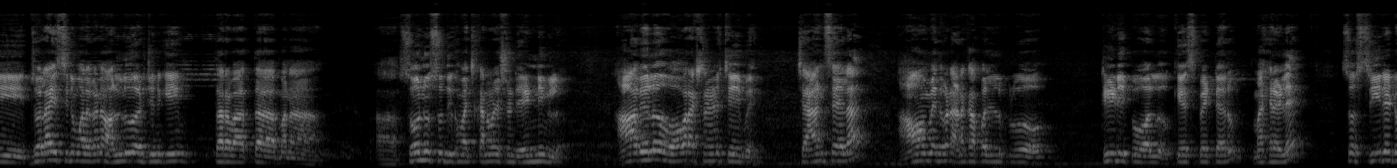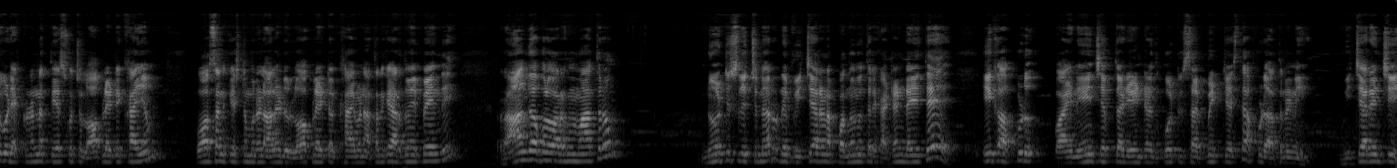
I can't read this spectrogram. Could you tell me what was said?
ఈ జులై సినిమాలో కానీ అల్లు అర్జున్కి తర్వాత మన సోను సుద్దికి మధ్య కన్వర్సేషన్ ఎండింగ్లో ఆవేలో ఓవర్ యాక్షన్ అనేది చేయబోయింది. ఛాన్సేలా ఆమె మీద కూడా అనకాపల్లిలో టీడీపీ వాళ్ళు కేసు పెట్టారు మహిళలే. సో శ్రీరెడ్డి కూడా ఎక్కడన్నా తీసుకొచ్చి లోపలైతే ఖాయం. పోసాని కృష్ణమురళి ఆల్రెడీ లోపలైతే ఖాయమని అతనికి అర్థమైపోయింది. రాంగోపాల్ వరకు మాత్రం నోటీసులు ఇచ్చినారు. రేపు విచారణ పంతొమ్మిది తారీఖు అటెండ్ అయితే ఇక అప్పుడు ఆయన ఏం చెప్తాడు ఏంటి కోర్టుకు సబ్మిట్ చేస్తే అప్పుడు అతనిని విచారించి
